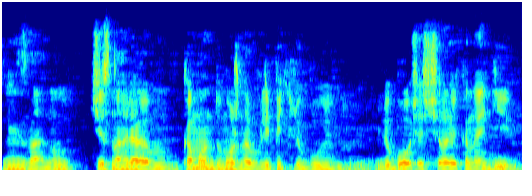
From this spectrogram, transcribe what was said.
не знаю, ну, честно говоря, команду можно влепить любую. Любого сейчас человека найди.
